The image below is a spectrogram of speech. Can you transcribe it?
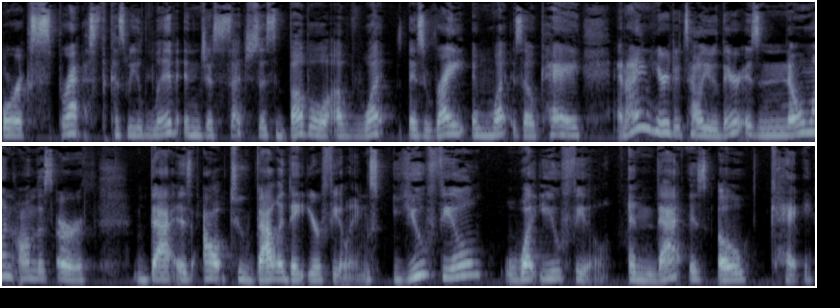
or expressed because we live in just such this bubble of what is right and what is okay. And I am here to tell you there is no one on this earth that is out to validate your feelings. You feel what you feel, and that is okay.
